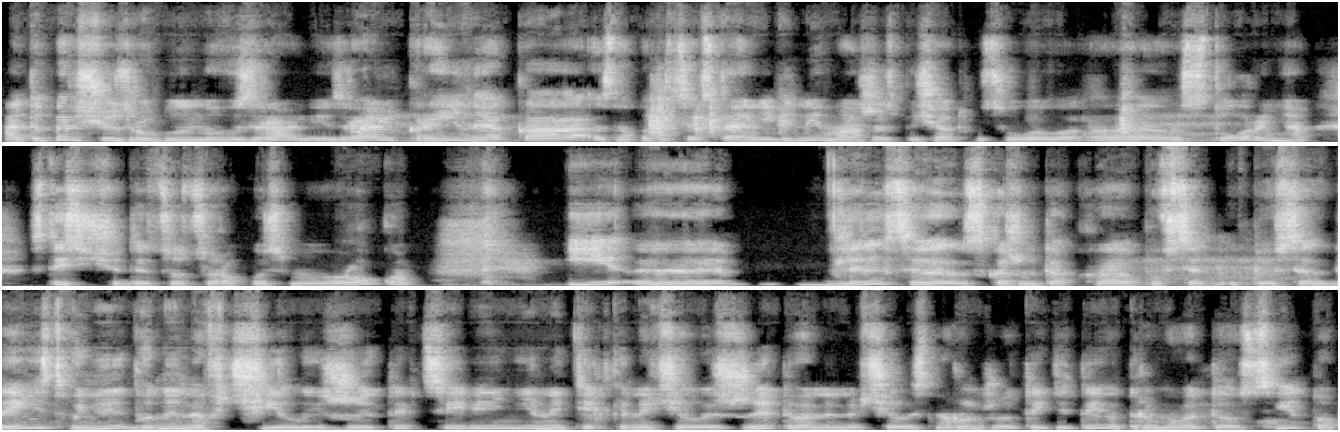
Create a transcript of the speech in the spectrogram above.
А тепер що зроблено в Ізраїлі? Ізраїль країна, яка знаходиться в стані війни майже з початку свого е, створення з 1948 року. І е, для них це, скажімо так, е, повсякденність. Вони, вони навчились жити в цій війні, не тільки навчились жити, вони навчились народжувати дітей, отримувати освіту,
